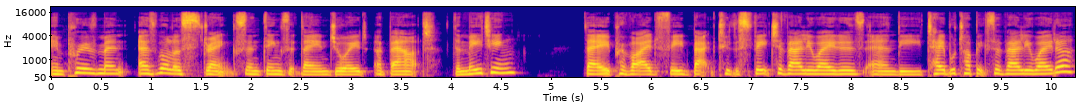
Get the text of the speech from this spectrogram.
improvement as well as strengths and things that they enjoyed about the meeting. They provide feedback to the speech evaluators and the table topics evaluator,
